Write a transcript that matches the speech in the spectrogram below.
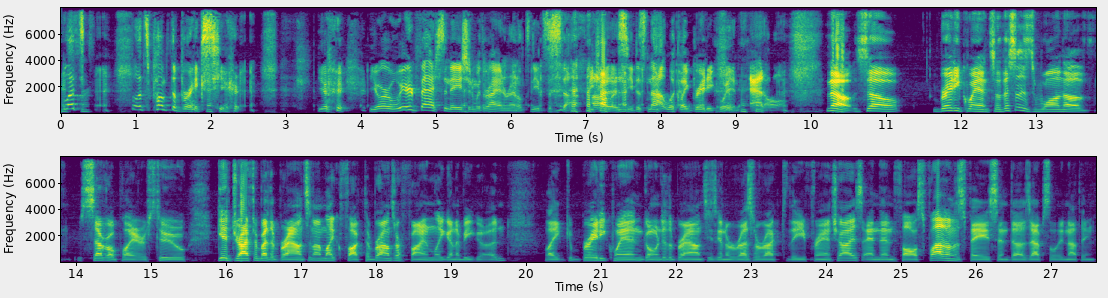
Let's let's pump the brakes here. Your your weird fascination with Ryan Reynolds needs to stop um, because he does not look like Brady Quinn at all. No, so Brady Quinn. So this is one of several players to get drafted by the Browns, and I'm like, fuck, the Browns are finally gonna be good. Like Brady Quinn going to the Browns, he's gonna resurrect the franchise, and then falls flat on his face and does absolutely nothing.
